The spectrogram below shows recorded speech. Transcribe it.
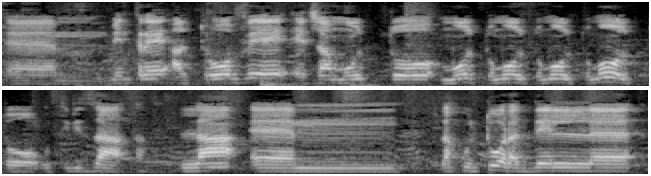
ehm, mentre altrove è già molto molto molto molto molto utilizzata la, ehm, la cultura del,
